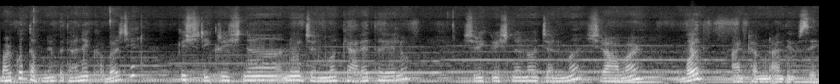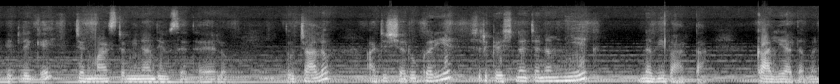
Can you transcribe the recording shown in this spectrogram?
બાળકો, તમને બધાને ખબર છે કે શ્રી કૃષ્ણનો જન્મ ક્યારે થયેલો? શ્રી કૃષ્ણનો જન્મ શ્રાવણ વદ આઠમના દિવસે, એટલે કે જન્માષ્ટમીના દિવસે થયેલો. તો ચાલો આજે શરૂ કરીએ શ્રી કૃષ્ણ જન્મની એક નવી વાર્તા કાલિયા દમન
